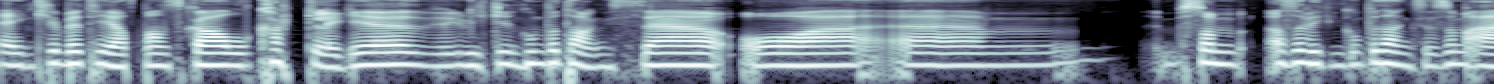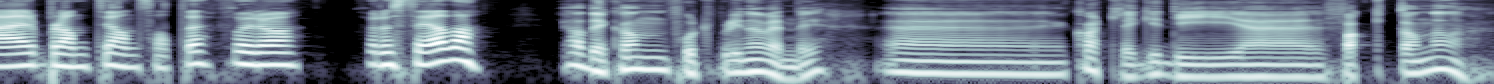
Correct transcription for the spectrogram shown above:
egentlig bety at man skal kartlegge hvilken kompetanse og eh, som, altså hvilken kompetanse som er blant de ansatte, for å, for å se, da. Ja, det kan fort bli nødvendig. Eh, kartlegge de eh, faktaene da,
